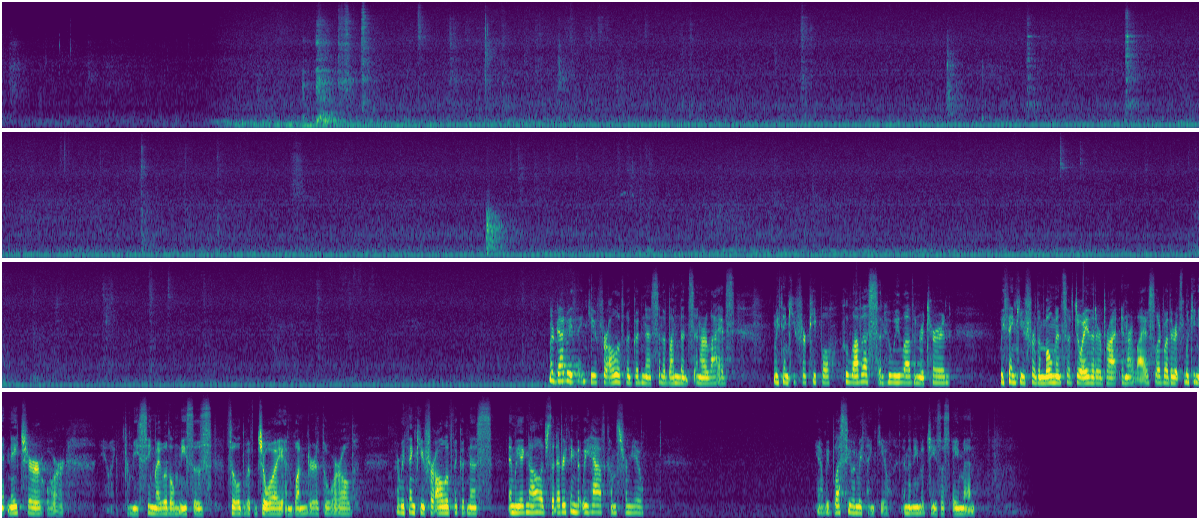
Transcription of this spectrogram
Lord God, we thank you for all of the goodness and abundance in our lives. We thank you for people who love us and who we love in return. We thank you for the moments of joy that are brought in our lives, Lord, whether it's looking at nature or, you know, like for me, seeing my little nieces filled with joy and wonder at the world. Lord, we thank you for all of the goodness, and we acknowledge that everything that we have comes from you. Yeah, we bless you and we thank you. In the name of Jesus, amen.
